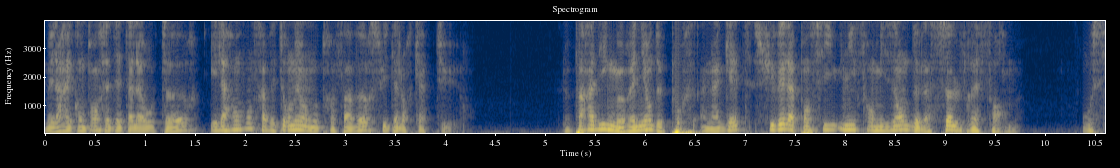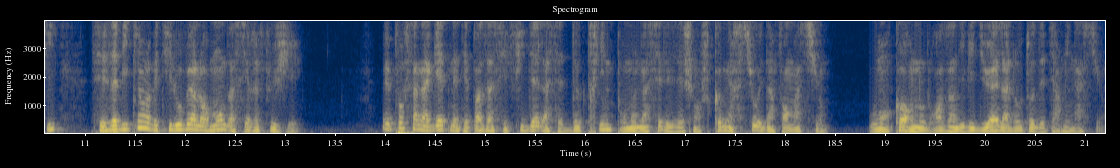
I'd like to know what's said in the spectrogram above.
Mais la récompense était à la hauteur, et la rencontre avait tourné en notre faveur suite à leur capture. Le paradigme régnant de Porth Anaget suivait la pensée uniformisante de la seule vraie forme. Aussi, ses habitants avaient-ils ouvert leur monde à ces réfugiés. Mais Porth Anaget n'était pas assez fidèle à cette doctrine pour menacer les échanges commerciaux et d'informations, ou encore nos droits individuels à l'autodétermination.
